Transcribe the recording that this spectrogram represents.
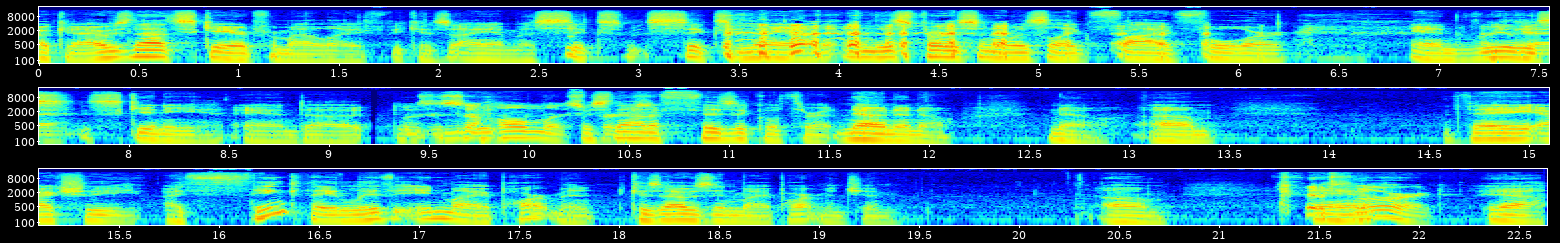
Okay, I was not scared for my life because I am a six six man, and this person was like five four, and really Okay. s- skinny, and uh, Was this a homeless was person? not a physical threat. No, no, no, no. Um, they actually, I think they live in my apartment because I was in my apartment gym. Um, Good and- lord! yeah.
